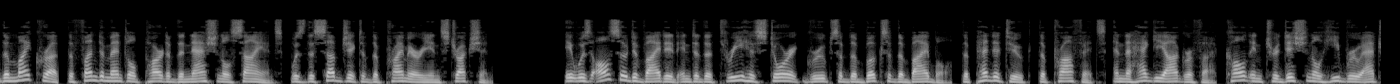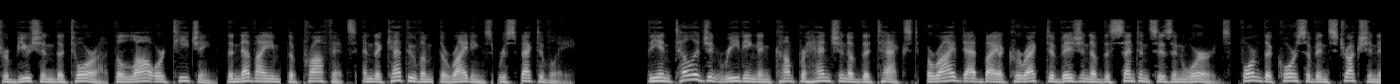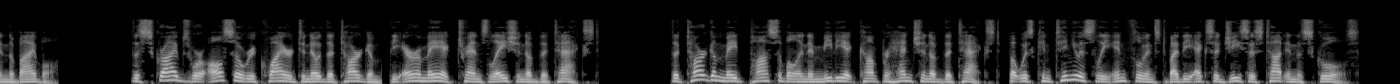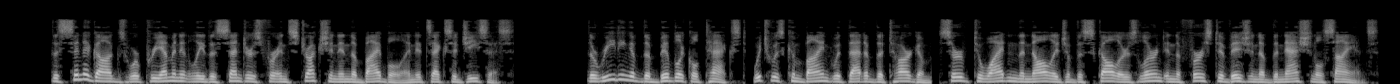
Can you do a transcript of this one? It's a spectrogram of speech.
The Mikra, the fundamental part of the national science, was the subject of the primary instruction. It was also divided into the three historic groups of the books of the Bible, the Pentateuch, the Prophets, and the Hagiographa, called in traditional Hebrew attribution the Torah the law or teaching, the Nevi'im the prophets, and the Ketuvim the writings respectively. The intelligent reading and comprehension of the text, arrived at by a correct division of the sentences and words, formed the course of instruction in the Bible. The scribes were also required to know the Targum, the Aramaic translation of the text. The Targum made possible an immediate comprehension of the text, but was continuously influenced by the exegesis taught in the schools. The synagogues were preeminently the centers for instruction in the Bible and its exegesis. The reading of the biblical text, which was combined with that of the Targum, served to widen the knowledge of the scholars learned in the first division of the national science.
